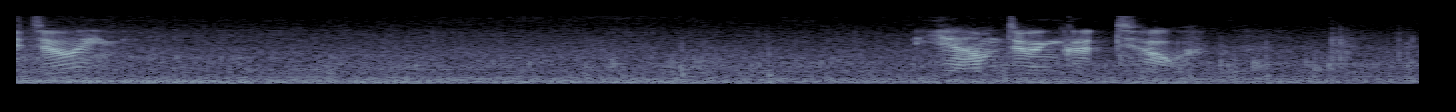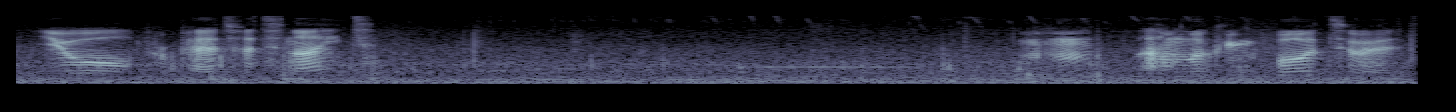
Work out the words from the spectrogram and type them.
you doing? Yeah, I'm doing good too. You all prepared for tonight? hmm I'm looking forward to it.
